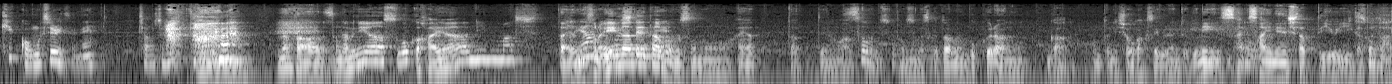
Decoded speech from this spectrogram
結構面白いですよねちょろちょろっと。うん。なんかナルニアすごく流行りましたよね。その映画で多分その流行ったっていうのがあったと思そうんですけど、多分僕らのが本当に小学生ぐらいの時に再燃したっていう言い方が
